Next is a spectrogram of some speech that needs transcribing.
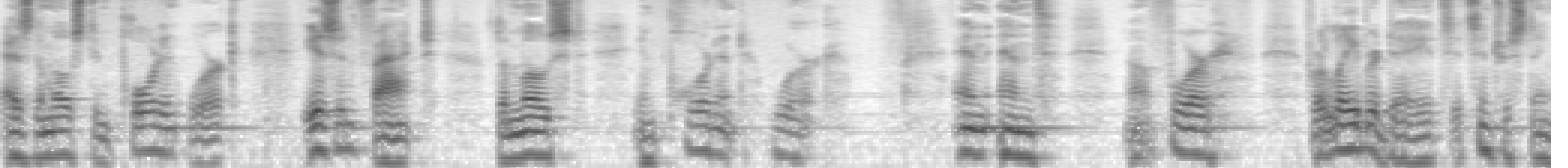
as the most important work is, in fact, the most important work. And, and uh, for, for Labor Day, it's, it's interesting.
